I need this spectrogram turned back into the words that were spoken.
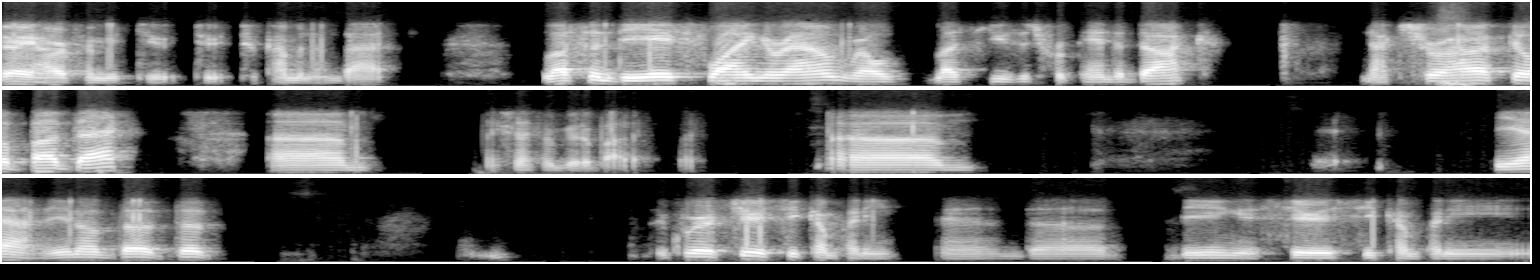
very hard for me to to to comment on that. Less NDAs flying around. Well, less usage for PandaDoc. Not sure how I feel about that. Um, actually, I feel good about it. But um, yeah, you know the the we're a Series C company, and uh, being a Series C company,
